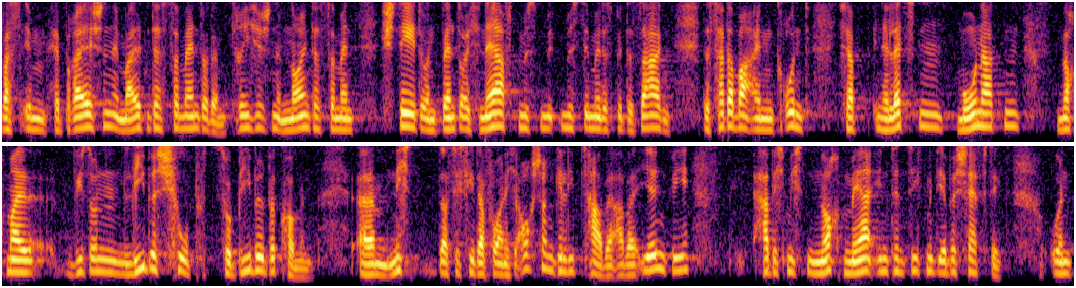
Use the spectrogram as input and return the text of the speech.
was im Hebräischen, im Alten Testament oder im Griechischen, im Neuen Testament steht. Und wenn es euch nervt, müsst, müsst ihr mir das bitte sagen. Das hat aber einen Grund. Ich habe in den letzten Monaten nochmal wie so einen Liebesschub zur Bibel bekommen. Ähm, nicht, dass ich sie davor nicht auch schon geliebt habe, aber irgendwie habe ich mich noch mehr intensiv mit ihr beschäftigt. Und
